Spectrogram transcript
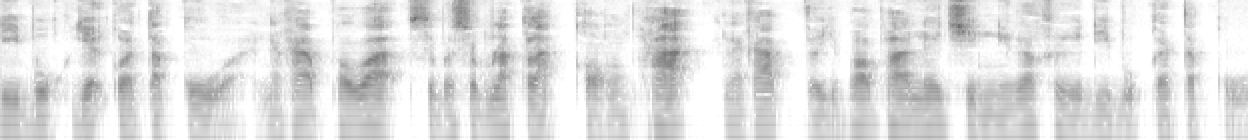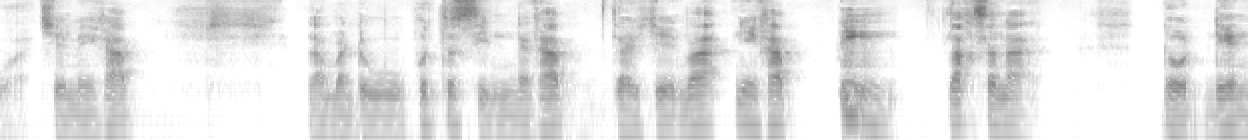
ดีบุกเยอะกว่าตะกั่วนะครับ เพราะว่าส่วนผสมหลักๆของพระนะครับ โดยเฉพาะพระเนื้อชินนี่ก็คือดีบุกกับตะกั่วใช่ไหมครับ เรามาดูพุทธศิลป์นะครับ จะเห็นว่านี่ครับลักษณะโดดเด่น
